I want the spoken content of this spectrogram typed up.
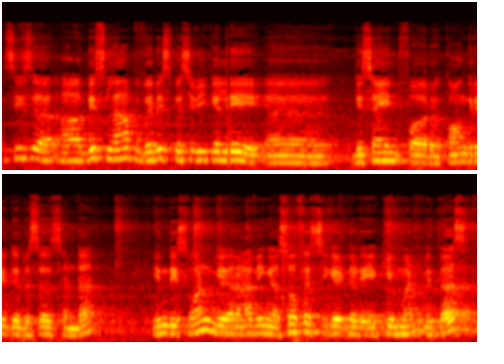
This is uh, this lab very specifically uh, designed for a concrete research center. In this one, we are having a sophisticated equipment with us.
